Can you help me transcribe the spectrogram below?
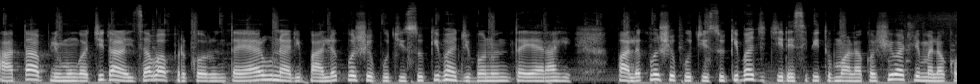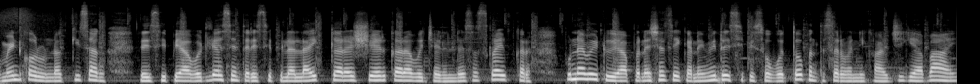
आता आपली मुगाची डाळीचा वापर करून तयार होणारी पालक व शेपूची सुकी भाजी बनवून तयार आहे. पालक व शेपूची सुकी भाजीची रेसिपी तुम्हाला कशी वाटली मला कमेंट करून नक्की सांगा. रेसिपी आवडली असेल तर रेसिपीला लाईक करा शेअर करा व चॅनलला सबस्क्राईब करा. पुन्हा भेटूया आपण अशाच एका नवीन रेसिपीसोबत तोपर्यंत सर्वांनी काळजी घ्या. बाय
